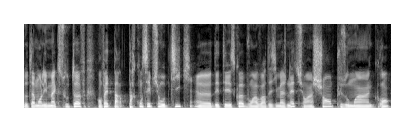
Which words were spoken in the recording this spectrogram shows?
notamment les Maksutov. En fait, par, conception optique, euh, des télescopes vont avoir des images nettes sur un champ plus ou moins grand.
